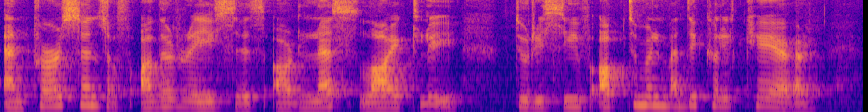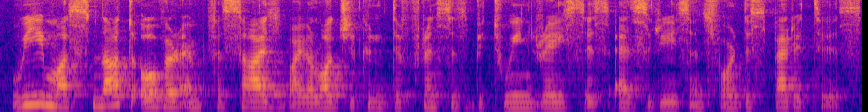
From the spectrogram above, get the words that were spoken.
and persons of other races, are less likely to receive optimal medical care we must not overemphasize biological differences between races as reasons for disparities.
